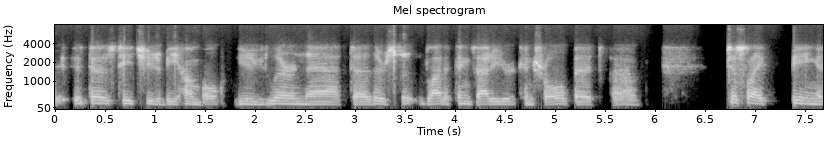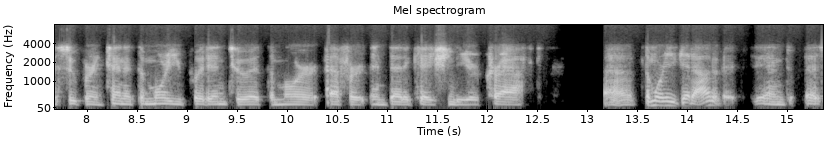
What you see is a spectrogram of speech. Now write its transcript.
it does teach you to be humble. You learn that uh, there's a lot of things out of your control, but uh, just like being a superintendent, the more you put into it, the more effort and dedication to your craft uh, the more you get out of it. And as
